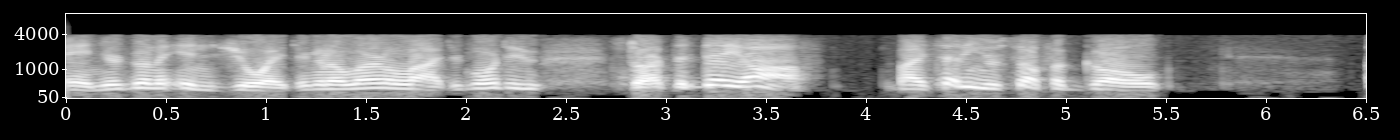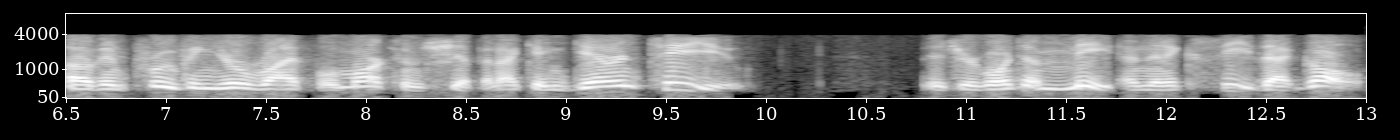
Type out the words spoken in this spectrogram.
and you're going to enjoy it. You're going to learn a lot. You're going to start the day off by setting yourself a goal of improving your rifle marksmanship, and I can guarantee you that you're going to meet and then exceed that goal.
